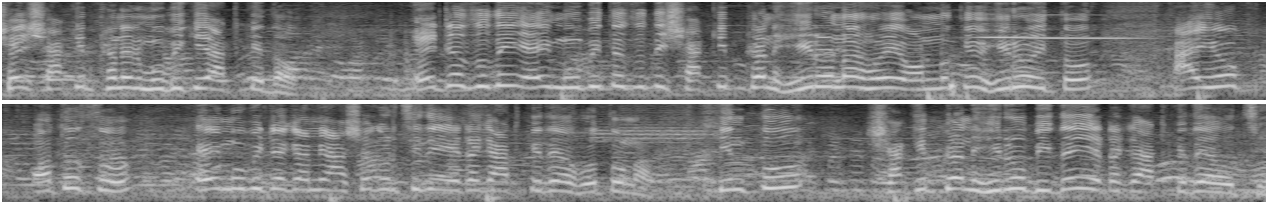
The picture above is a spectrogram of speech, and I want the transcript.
সেই শাকিব খানের মুভিকে আটকে দাও। এইটা যদি এই মুভিতে যদি শাকিব খান হিরো না হয়ে অন্য কেউ হিরো হইতো আই হোপ অথচ এই মুভিটাকে আমি আশা করছি যে এটাকে আটকে দেওয়া হতো না। কিন্তু শাকিব খান হিরো বিদেই এটাকে আটকে দেওয়া হচ্ছে।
